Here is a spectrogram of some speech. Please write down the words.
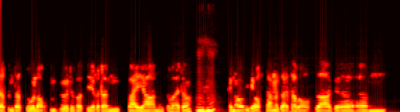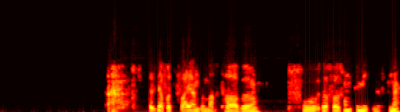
das und das so laufen würde, was wäre dann in zwei Jahren und so weiter. Mhm. Genau wie ich auf der anderen Seite aber auch sage, ähm, was ich da vor zwei Jahren gemacht habe, puh, das war schon ziemlich Mist, ne?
